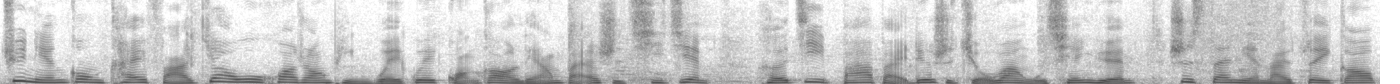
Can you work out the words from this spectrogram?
去年共开罚药物化妆品违规广告两百二十七件，合计八百六十九万五千元，是三年来最高。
